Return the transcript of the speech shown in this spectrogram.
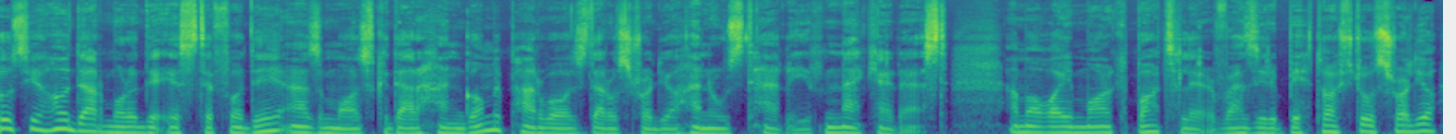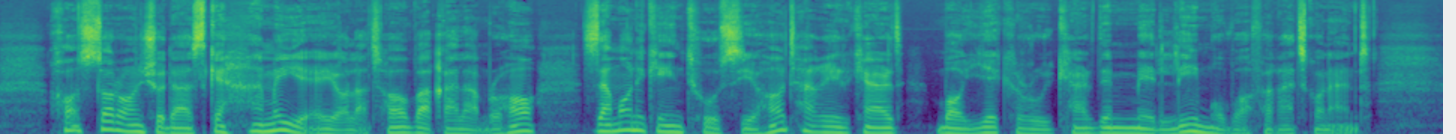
توصیه ها در مورد استفاده از ماسک در هنگام پرواز در استرالیا هنوز تغییر نکرده است. اما آقای مارک باتلر وزیر بهداشت استرالیا خواستار آن شده است که همه ایالت ها و قلمروها زمانی که این توصیه ها تغییر کرد با یک رویکرد ملی موافقت کنند.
